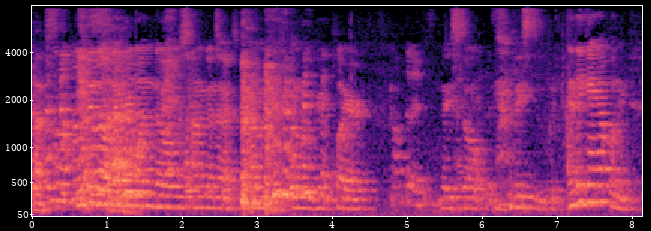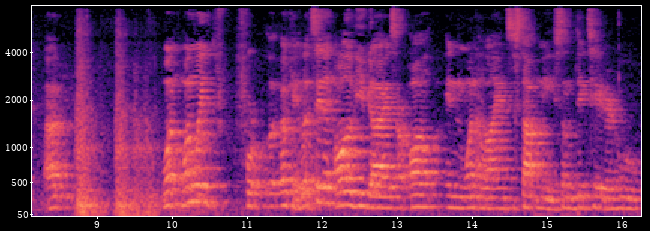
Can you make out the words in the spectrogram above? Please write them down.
though everyone knows I'm gonna, I'm, I'm a good player, Confidence. they still, they still, and they gang up on me. Uh, one, one way for, okay, let's say that all of you guys are all in one alliance to stop me, some dictator who,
